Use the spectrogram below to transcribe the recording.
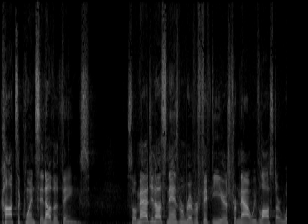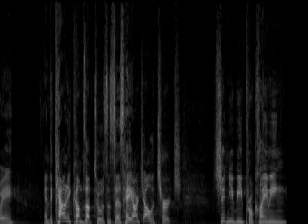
consequence in other things. So imagine us, Nansemond River, 50 years from now, we've lost our way, and the county comes up to us and says, Hey, aren't y'all a church? Shouldn't you be proclaiming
